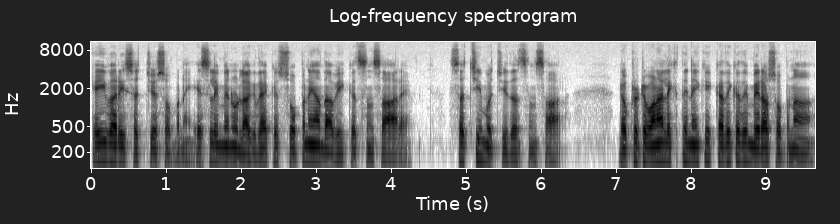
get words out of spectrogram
ਕਈ ਵਾਰੀ ਸੱਚੇ ਸੁਪਨੇ। ਇਸ ਲਈ ਮੈਨੂੰ ਲੱਗਦਾ ਕਿ ਸੁਪਨਿਆਂ ਦਾ ਵੀ ਇੱਕ ਸੰਸਾਰ ਹੈ। ਸੱਚੀ ਮੁੱਚੀ ਦਾ ਸੰਸਾਰ। ਡਾਕਟਰ ਟਿਵਾਣਾ ਲਿਖਦੇ ਨੇ ਕਿ ਕਦੇ-ਕਦੇ ਮੇਰਾ ਸੁਪਨਾ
